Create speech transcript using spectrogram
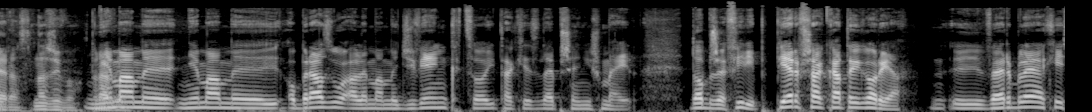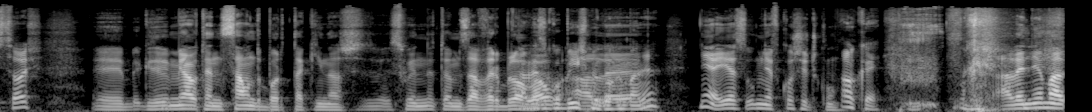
teraz, na żywo. Nie mamy, nie mamy obrazu, ale mamy dźwięk, co i tak jest lepsze niż mail. Dobrze, Filip, pierwsza kategoria. Yy, werble jakieś coś? Y, Gdybym miał ten soundboard taki nasz y, słynny, to bym zawerblował. Ale zgubiliśmy go ale- chyba, nie? Nie, jest u mnie w koszyczku. Okej, Ale nie ma,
